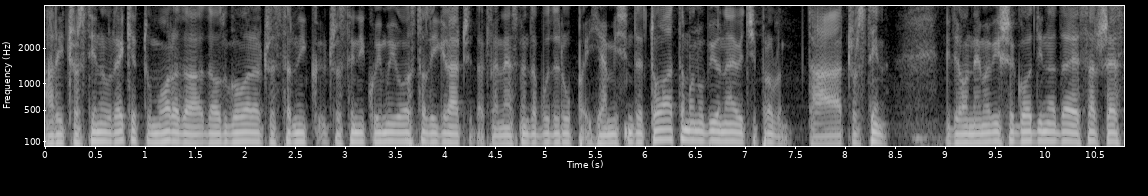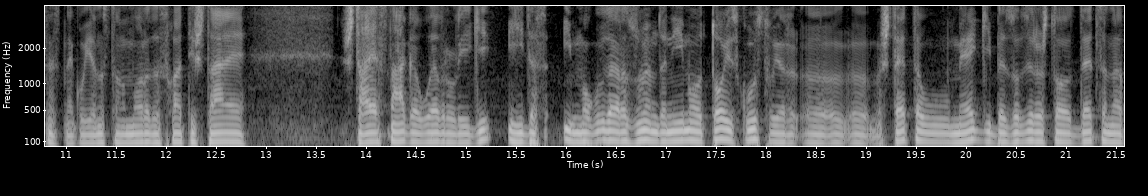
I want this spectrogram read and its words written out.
ali čvrstina u reketu mora da, da odgovara čvrstini, čvrstini koju imaju ostali igrači, dakle ne sme da bude rupa. Ja mislim da je to Atamanu bio najveći problem, ta čvrstina, gde on nema više godina da je sad 16, nego jednostavno mora da shvati šta je šta je snaga u Euroligi i da i mogu da razumem da nije imao to iskustvo jer uh, šteta u Megi bez obzira što deca na,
